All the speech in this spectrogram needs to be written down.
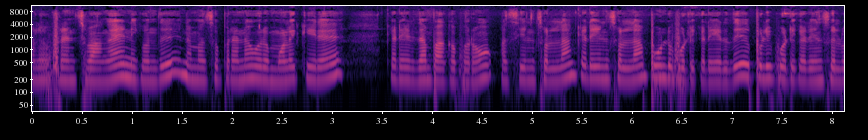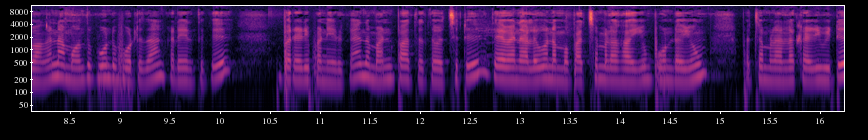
ஹலோ ஃப்ரெண்ட்ஸ் வாங்க. இன்றைக்கி வந்து நம்ம சூப்பரான ஒரு முளைக்கீரை கிடையிறது தான் பார்க்க போகிறோம் பசியல்னு சொல்லலாம் கிடையல்னு சொல்லலாம் பூண்டு போட்டு கிடையிறது புளி போட்டு கிடையன்னு சொல்லுவாங்க. நம்ம வந்து பூண்டு போட்டு தான் கிடையிறதுக்கு இப்போ ரெடி பண்ணியிருக்கேன். இந்த மண் பாத்திரத்தை வச்சுட்டு தேவையான அளவு நம்ம பச்சை மிளகாயும் பூண்டையும் பச்சை மிளகாலாம் கழுவிட்டு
